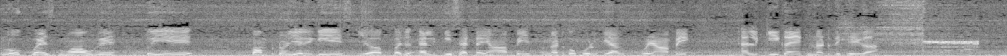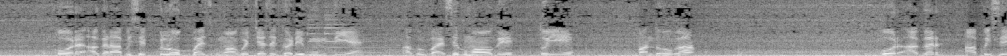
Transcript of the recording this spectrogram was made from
क्लॉक वाइज घुमाओगे तो ये पंप डाउन यानी कि ये आपका जो एलकी सेट है, यहाँ पे इस नट को खोल के आपको यहाँ पे एलकी का एक नट दिखेगा। और अगर आप इसे क्लॉक वाइज घुमाओगे, जैसे घड़ी घूमती है अगर वैसे घुमाओगे तो ये बंद होगा। और अगर आप इसे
